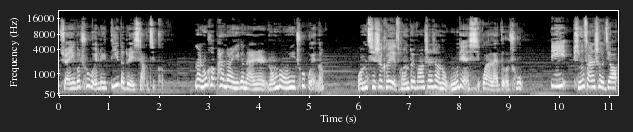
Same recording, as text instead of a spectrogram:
选一个出轨率低的对象即可。那如何判断一个男人容不容易出轨呢？我们其实可以从对方身上的五点习惯来得出：第一，频繁社交。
